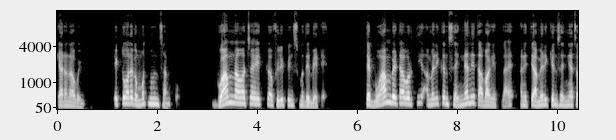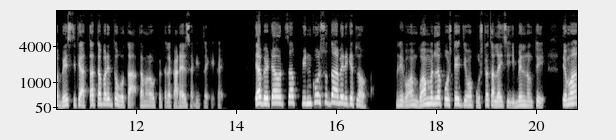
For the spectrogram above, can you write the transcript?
कॅनडा होईल. एक तुम्हाला गंमत म्हणून सांगतो. ग्वाम नावाचं एक फिलिपिन्समध्ये बेट आहे. त्या ग्वाम बेटावरती अमेरिकन सैन्याने ताबा घेतलाय आणि त्या अमेरिकन सैन्याचा बेस तिथे आता आतापर्यंत होता. आता मला वाटतं त्याला काढायला सांगितलं की काय. त्या बेटावरचा पिनकोड सुद्धा अमेरिकेतला होता. म्हणजे ग्वाम ग्वाम पोस्टेज जेव्हा पोस्ट चालायची ईमेल नव्हती तेव्हा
